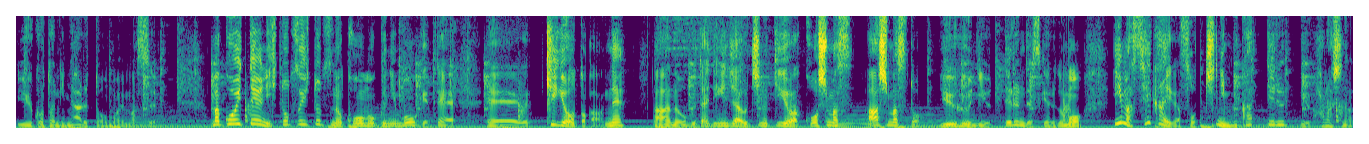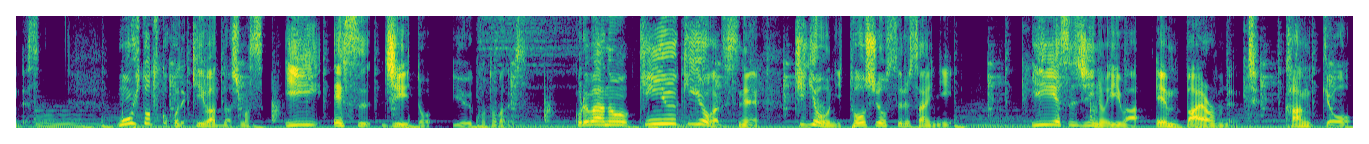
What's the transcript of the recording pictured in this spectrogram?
いうことになると思います。まあ、こういったように一つ一つの項目に設けて、えー、企業とかねあの具体的にじゃあうちの企業はこうしますああしますというふうに言ってるんですけれども今世界がそっちに向かってるっていう話なんです。もう一つここでキーワード出します。ESG という言葉です。ここれはあの金融企業がですね企業に投資をする際に ESG の E は Environment 環境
